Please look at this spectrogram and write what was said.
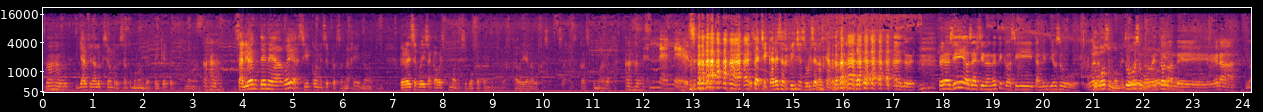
Ajá. Y ya al final lo quisieron regresar como un Undertaker, pero no mames. Ajá. Salió en TNA, güey, así con ese personaje. No, pues, pero ese güey sacaba espuma de su boca cuando abría la boca. Así, sacaba espuma roja. Ajá. Memes. es a checar esas pinches úlceras, carnal. Pero sí, o sea, el cibernético sí también dio su. Tuvo su momento Tuvo su momento donde era. No,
